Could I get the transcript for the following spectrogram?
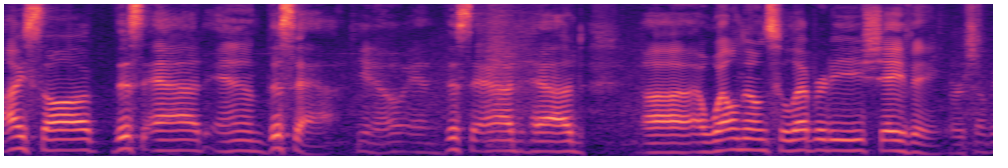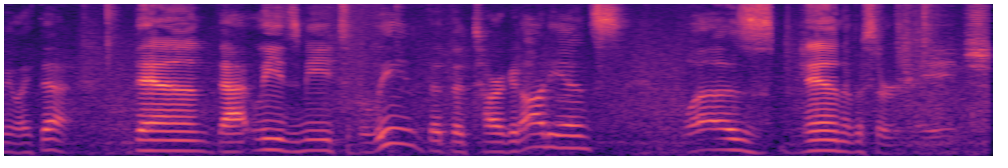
I saw this ad and this ad. You know, and this ad had uh, a well-known celebrity shaving or something like that then that leads me to believe that the target audience was men of a certain age.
